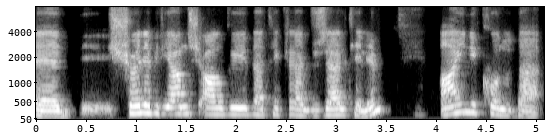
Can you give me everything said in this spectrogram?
E, şöyle bir yanlış algıyı da tekrar düzeltelim. Aynı konuda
